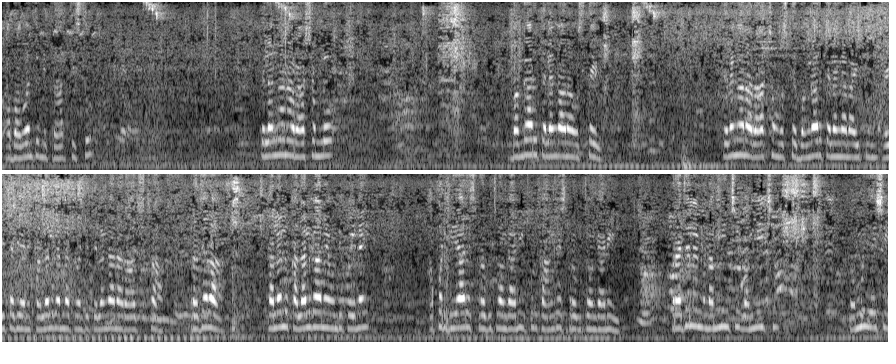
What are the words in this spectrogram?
ఆ భగవంతుని ప్రార్థిస్తూ తెలంగాణ రాష్ట్రంలో బంగారు తెలంగాణ వస్తే తెలంగాణ రాష్ట్రం వస్తే బంగారు తెలంగాణ అవుతుంది అవుతుంది అని కలలు కన్నటువంటి తెలంగాణ రాష్ట్ర ప్రజల కళలు కలలుగానే ఉండిపోయినాయి. అప్పుడు బీఆర్ఎస్ ప్రభుత్వం కానీ ఇప్పుడు కాంగ్రెస్ ప్రభుత్వం కానీ ప్రజలను నమ్మించి వమ్మించి వమ్ము చేసి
